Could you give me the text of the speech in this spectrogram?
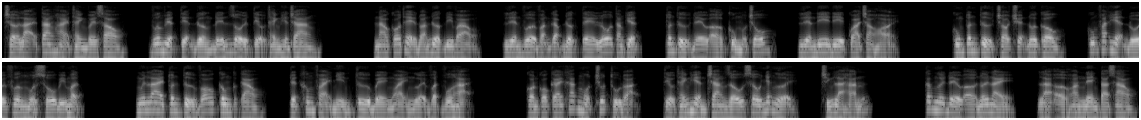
Trở lại tăng hải thành về sau, vương việt tiện đường đến rồi tiểu thánh hiền trang. Nào có thể đoán được đi vào, liền vừa vặn gặp được tề lô tam kiệt, tuân tử đều ở cùng một chỗ, liền đi đi qua chào hỏi. Cùng tuân tử trò chuyện đôi câu, cũng phát hiện đối phương một số bí mật. Nguyên lai tuân tử võ công cực cao, tuyệt không phải nhìn từ bề ngoài người vật vô hại. Còn có cái khác một chút thủ đoạn, tiểu thánh hiền trang giấu sâu nhất người, chính là hắn. Các ngươi đều ở nơi này, là ở hoan nên ta sao?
